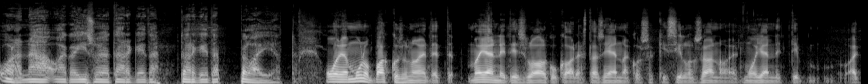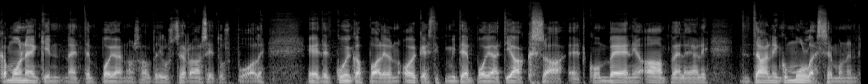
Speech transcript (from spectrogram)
onhan nämä aika isoja tärkeitä, tärkeitä pelaajia. On, ja mun on pakko sanoa, että, että mä jännitin silloin alkukaudesta, se ennakossakin silloin sanoi, että mua jännitti aika monenkin näiden pojan osalta just se rasituspuoli, että, että kuinka paljon oikeasti, miten pojat jaksaa, että kun on B ja A-pelejä, niin tämä on niin kuin mulle semmoinen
